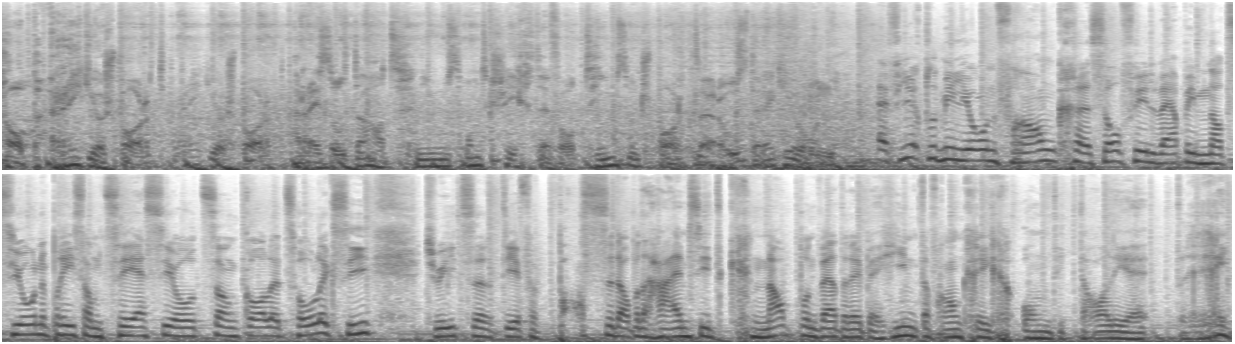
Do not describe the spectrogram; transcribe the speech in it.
Top Regiosport. Regiosport. Resultat, News und Geschichten von Teams und Sportlern aus der Region. Eine Viertelmillion Franken, so viel wäre beim Nationenpreis am CSIO St. Gallen zu holen gewesen. Die Schweizer die verpassen aber daheim seit knapp und werden eben hinter Frankreich und Italien dritt.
